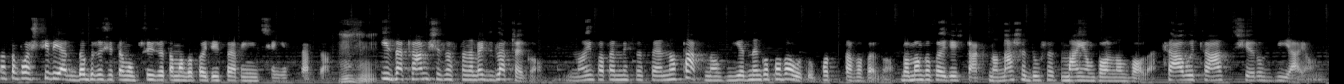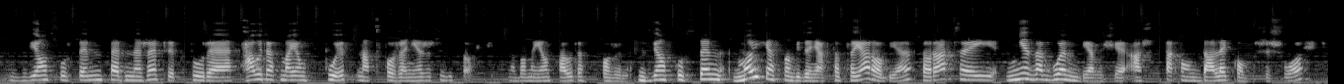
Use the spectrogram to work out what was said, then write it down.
no to właściwie jak dobrze się temu przyjrzę, to mogę powiedzieć, prawie nic się nie sprawdza. Mhm. I zaczęłam się zastanawiać, dlaczego. No i potem myślę sobie, no tak, no z jednego powodu, podstawowego. Bo mogę powiedzieć tak, no nasze dusze mają wolną wolę. Cały czas się rozwijają. W związku z tym pewne rzeczy, które cały czas mają wpływ na tworzenie rzeczywistości. No bo my ją cały czas tworzymy. W związku z tym w moich jasnowidzeniach, to co ja robię, to raczej nie zagłębiam się aż w taką daleką przyszłość,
